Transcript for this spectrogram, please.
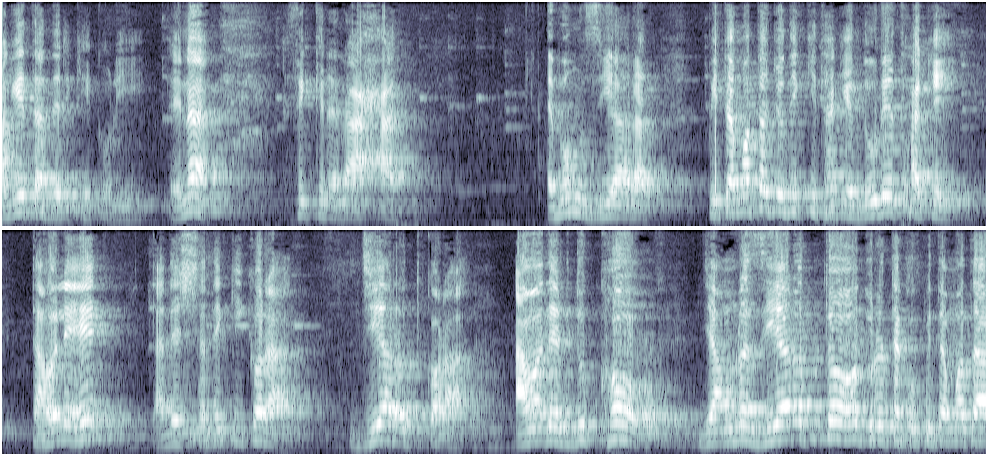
আগে তাদেরকে করি, তাই না? ফিক্রে রাহাত এবং জিয়ারাত। পিতামাতা যদি কি থাকে, দূরে থাকে, তাহলে তাদের সাথে কি করা? জিয়ারত করা। আমাদের দুঃখ যে আমরা জিয়ারত তো দূরে থাকুক, পিতামাতা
